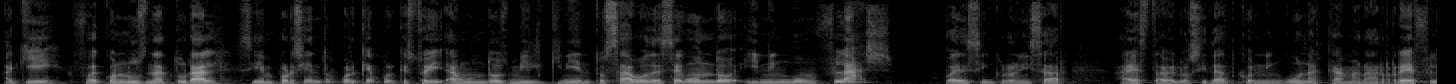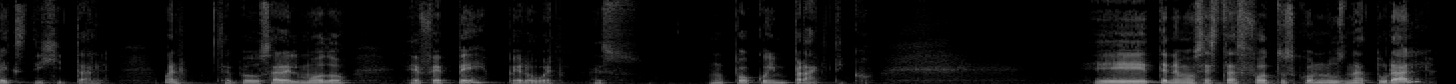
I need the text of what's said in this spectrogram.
Aquí fue con luz natural 100%, ¿por qué? Porque estoy a un 2500 de segundo y ningún flash puede sincronizar a esta velocidad con ninguna cámara reflex digital. Bueno, se puede usar el modo FP, pero bueno, es un poco impráctico. Eh, tenemos estas fotos con luz natural.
